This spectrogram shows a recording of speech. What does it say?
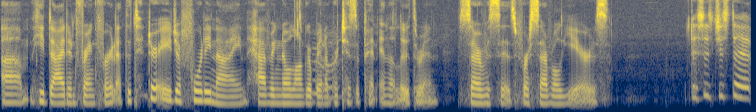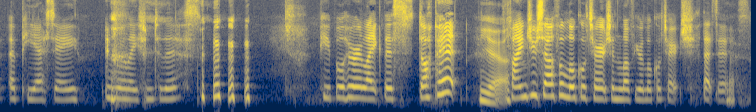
um, he died in Frankfurt at the tender age of 49, having no longer been a participant in the Lutheran services for several years. this is just a, a PSA in relation to this. People who are like this, stop it. Yeah. Find yourself a local church and love your local church. That's it. Yes.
